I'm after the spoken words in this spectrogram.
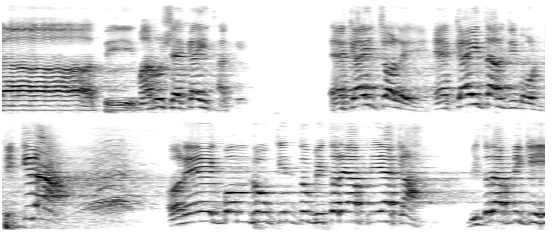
রাতি। মানুষ একাই থাকে, একাই চলে, একাই তার জীবন, ঠিক কিনা? অনেক বন্ধু কিন্তু ভিতরে আপনি একা। ভিতরে আপনি কি?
